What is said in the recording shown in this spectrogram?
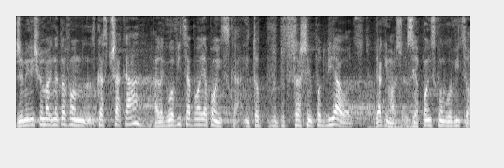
że mieliśmy magnetofon z Kasprzaka, ale głowica była japońska i to strasznie podbijało. Jaki masz? Z japońską głowicą.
